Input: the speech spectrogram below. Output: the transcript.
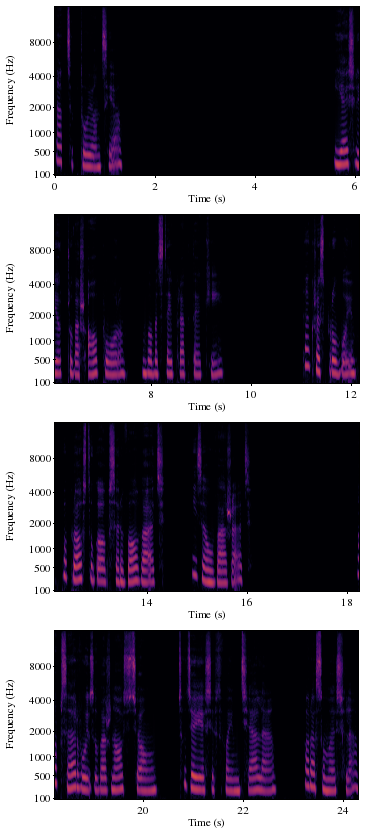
akceptując je. Jeśli odczuwasz opór wobec tej praktyki, także spróbuj po prostu go obserwować i zauważać. Obserwuj z uważnością, co dzieje się w Twoim ciele oraz umyśle.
